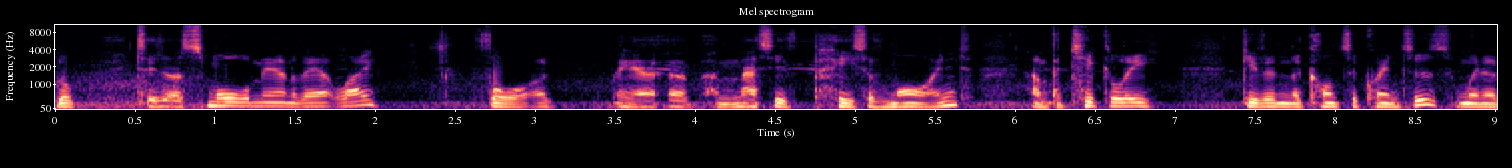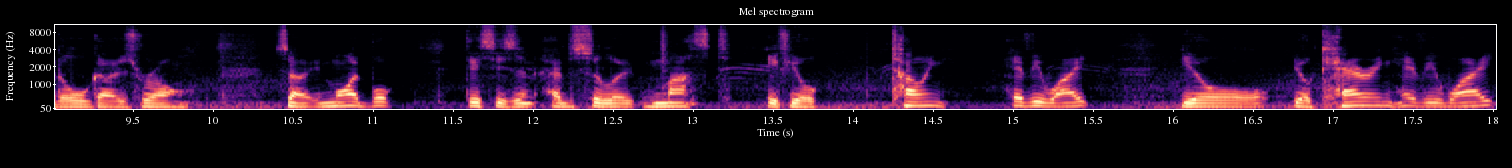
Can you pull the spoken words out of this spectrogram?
look, it's a small amount of outlay for a, you know, a, a massive peace of mind, and particularly given the consequences when it all goes wrong. So, in my book, this is an absolute must if you're towing heavy weight, you're, you're carrying heavy weight,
